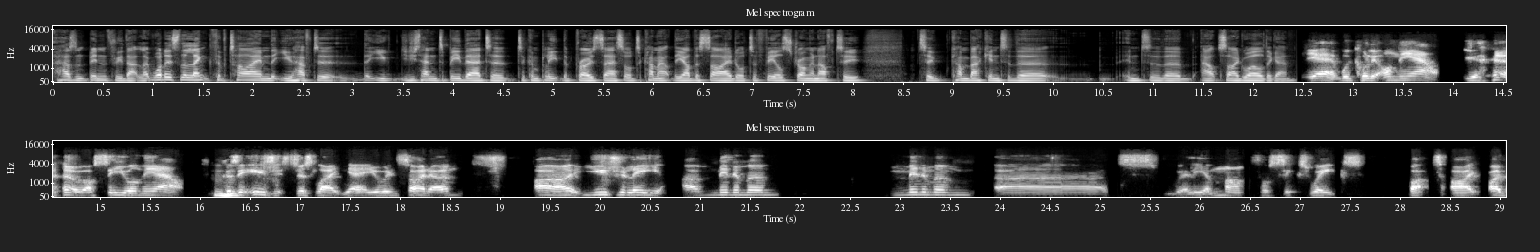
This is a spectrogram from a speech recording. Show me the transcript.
hasn't been through that, like what is the length of time that you have to that you you tend to be there to to complete the process or to come out the other side or to feel strong enough to to come back into the into the outside world again? Yeah, we call it on the out. Yeah, I'll see you on the out because mm-hmm. It's just like yeah, you're inside. Um, uh, usually a minimum minimum uh, really a month or six weeks. But I, I've,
